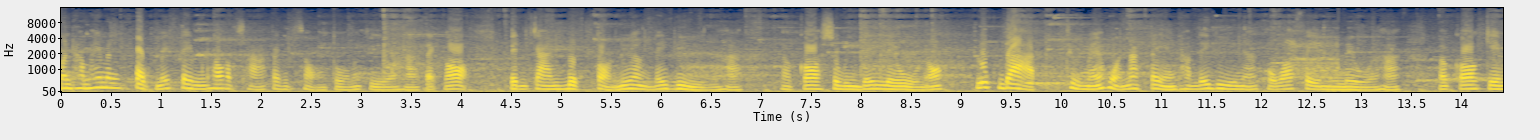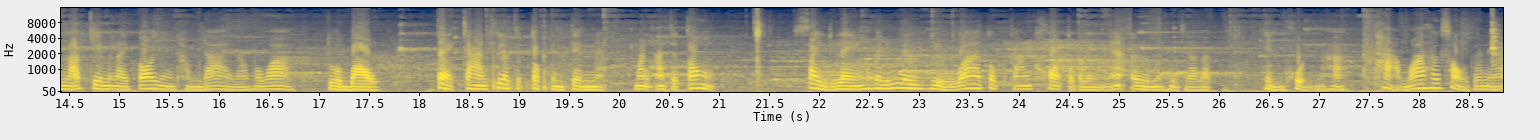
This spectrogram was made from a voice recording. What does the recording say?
มันทำให้มันตบไม่เต็มเท่ากับชาร์ก82ตัวเมื่อกี้นะคะ แต่ก็เป็นการบุกต่อเนื่องได้ดีนะคะ แล้วก็สวิงได้เร็วเนาะลูกดาดถึงแม้หัวหนักแต่ยังทำได้ดีนะ เพราะว่าเฟรมมันเร็วนะคะ แล้วก็เกมรับเกมอะไรก็ยังทำได้เนาะเพราะว่าตัวเบา แต่การที่เราจะตบเต็มๆเนี่ยมันอาจจะต้อง ใส่แรงเข้าไปนิดนึง หรือว่าตบกลางคอตบอะไรอย่างเงี้ยเออมันถึงจะแบบเห็นผลนะคะ ถามว่าทั้งสองตัวเนี้ย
